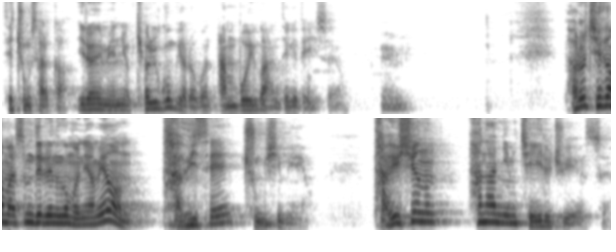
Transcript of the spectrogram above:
대충 살까? 이러면요, 결국 여러분 안 보이고 안 되게 돼 있어요. 음. 바로 제가 말씀드리는 건 뭐냐면 다윗의 중심이에요. 다윗은 하나님 제일주의였어요.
